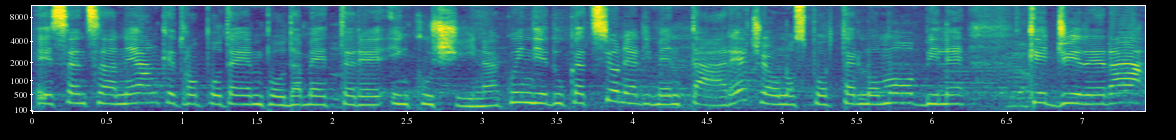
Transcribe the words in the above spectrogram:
e senza neanche troppo tempo da mettere in cucina. Quindi educazione alimentare, c'è uno sportello mobile che girerà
